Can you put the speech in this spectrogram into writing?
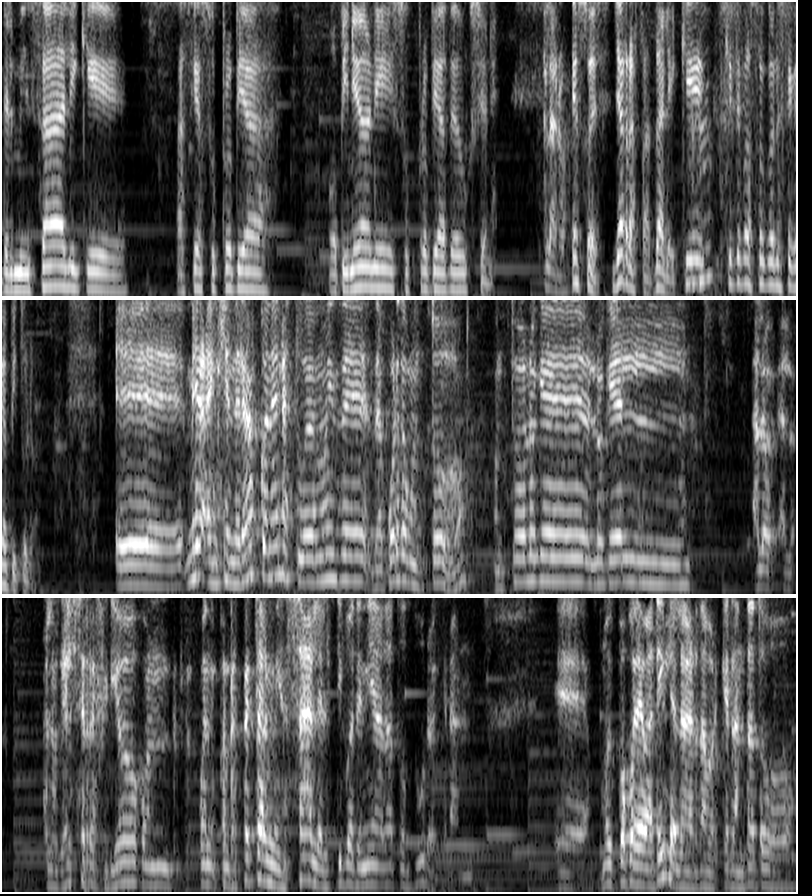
del MinSal y que hacía sus propias opiniones y sus propias deducciones. Claro. Eso es. Ya, Rafa, dale, ¿qué. ¿qué te pasó con ese capítulo? Eh, mira, en general con él estuve muy de, de acuerdo con todo, con todo lo que, lo que él, a lo, a lo- a lo que él se refirió con, con, con respecto al mensal, el tipo tenía datos duros que eran eh, muy poco debatibles, la verdad, porque eran datos,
